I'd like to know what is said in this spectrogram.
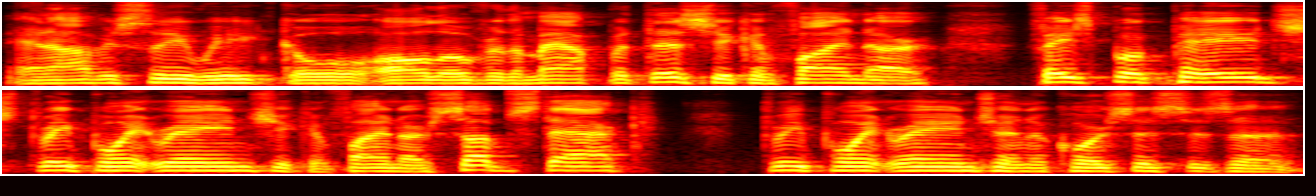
and obviously, we go all over the map with this. You can find our Facebook page, Three Point Range. You can find our Substack, Three Point Range. And of course, this is a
